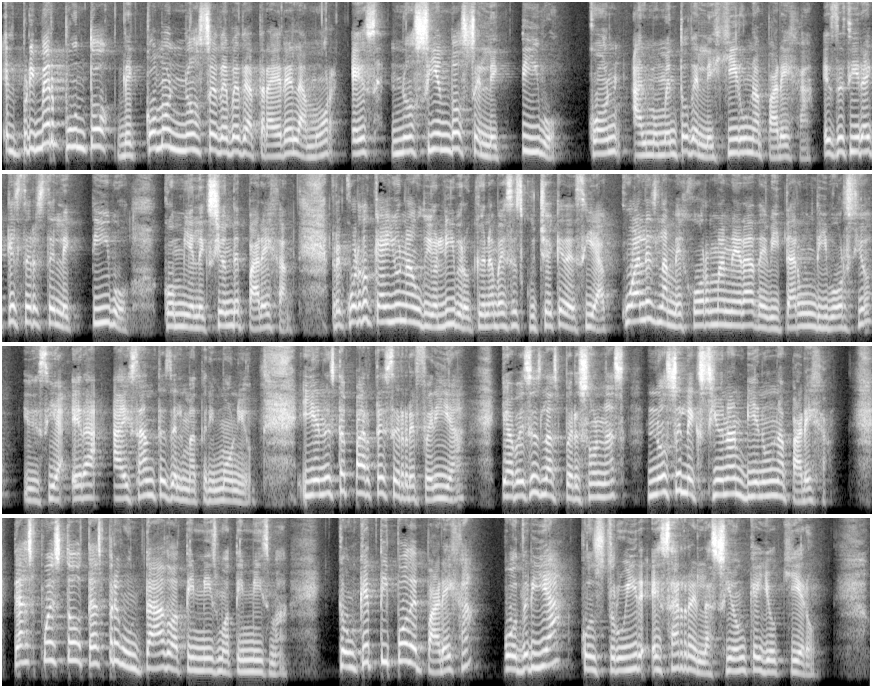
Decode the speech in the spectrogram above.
El primer punto de cómo no se debe de atraer el amor es no siendo selectivo con al momento de elegir una pareja. Es decir, hay que ser selectivo con mi elección de pareja. Recuerdo que hay un audiolibro que una vez escuché que decía, ¿cuál es la mejor manera de evitar un divorcio? Y decía, era es antes del matrimonio. Y en esta parte se refería que a veces las personas no seleccionan bien una pareja. ¿Te has puesto, te has preguntado a ti mismo, a ti misma, ¿Con qué tipo de pareja podría construir esa relación que yo quiero?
